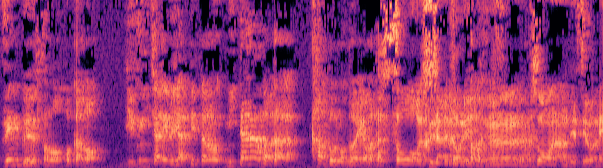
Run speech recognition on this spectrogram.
全部、その他のディズニーチャンネルやってたのを見たら、また感動の度合いがまた、そう、おっしゃる通り。うん、そうなんですよね。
